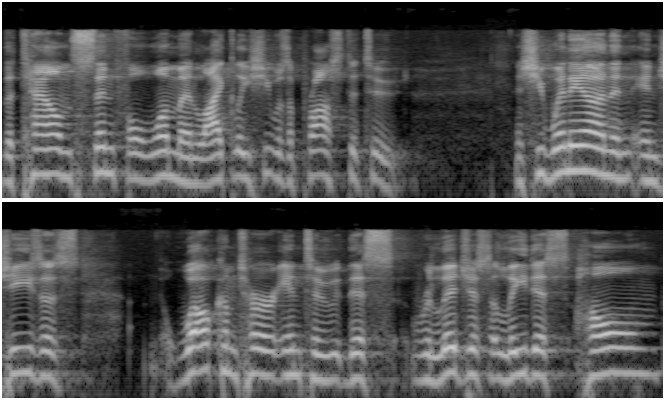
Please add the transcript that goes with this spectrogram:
the town's sinful woman, likely she was a prostitute. And she went in, and, and Jesus welcomed her into this religious elitist home,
